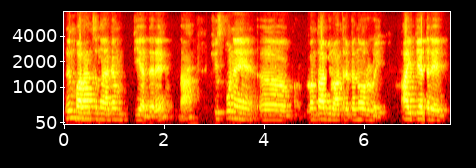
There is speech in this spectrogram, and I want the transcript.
în balanță noi avem pierdere da? și spune uh, contabilul antreprenorului ai pierdere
